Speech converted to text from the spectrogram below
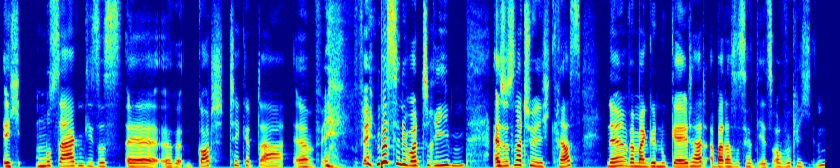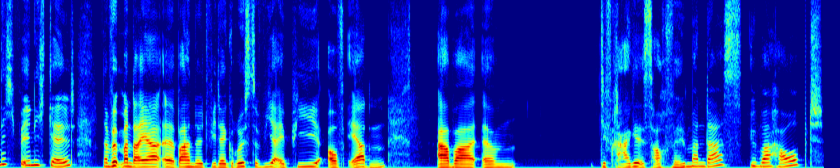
Ich muss sagen, dieses äh, äh Gott-Ticket da äh, finde ich, find ich, ein bisschen übertrieben. Also ist natürlich krass, ne, wenn man genug Geld hat, aber das ist jetzt auch wirklich nicht wenig Geld. Dann wird man da ja äh, behandelt wie der größte VIP auf Erden. Aber ähm, die Frage ist auch, will man das überhaupt?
